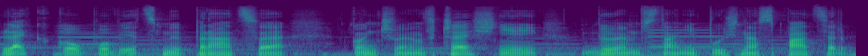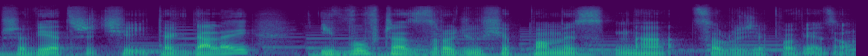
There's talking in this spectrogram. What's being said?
lekką powiedzmy pracę, kończyłem wcześniej, byłem w stanie pójść na spacer, przewietrzyć się i tak i wówczas zrodził się pomysł na co ludzie powiedzą.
